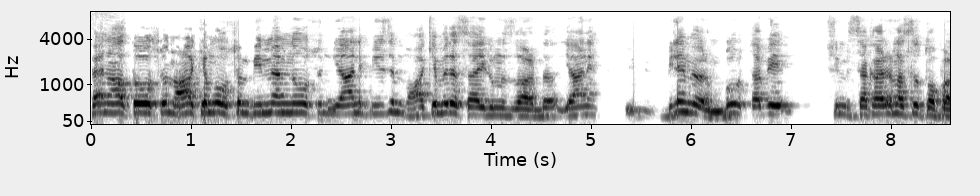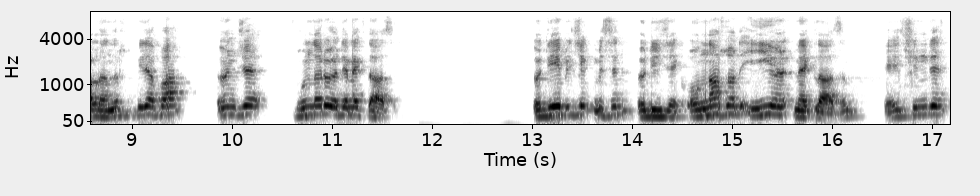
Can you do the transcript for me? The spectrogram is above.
Penaltı olsun, hakem olsun, bilmem ne olsun. Yani bizim hakeme de saygımız vardı. Yani bilemiyorum. Bu tabii şimdi Sakarya nasıl toparlanır? Bir defa önce bunları ödemek lazım. Ödeyebilecek misin? Ödeyecek. Ondan sonra iyi yönetmek lazım. E şimdi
